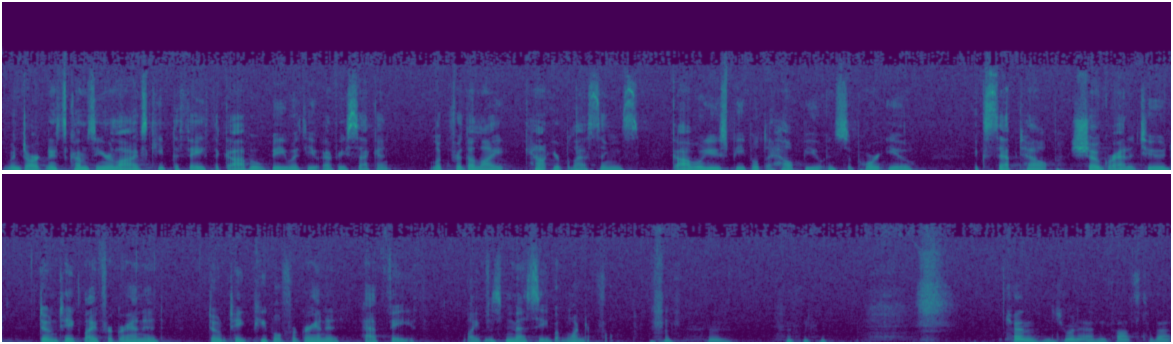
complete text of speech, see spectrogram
When darkness comes in your lives, keep the faith that God will be with you every second. Look for the light, count your blessings. God will use people to help you and support you. Accept help, show gratitude, don't take life for granted, don't take people for granted, have faith. Life is messy but wonderful. Ken, did you want to add any thoughts to that?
